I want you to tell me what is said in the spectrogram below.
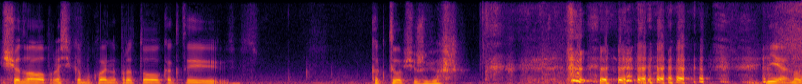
Еще два вопросика буквально про то, как ты, как ты вообще живешь. Не, ну,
